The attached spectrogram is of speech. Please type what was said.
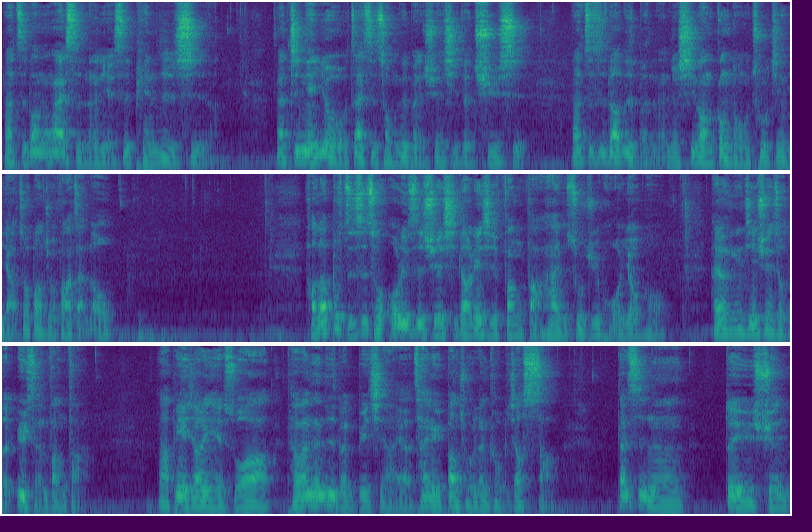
那职棒刚开始呢，也是偏日式啊，那今年又有再次从日本学习的趋势，那这次到日本呢，就希望共同促进亚洲棒球发展喽。好，那不只是从欧力士学习到练习方法和数据活用吼，还有年轻选手的育成方法。那冰野教练也说啊，台湾跟日本比起来啊，参与棒球人口比较少，但是呢，对于选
